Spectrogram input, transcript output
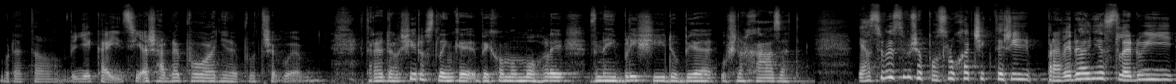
bude to vynikající a žádné povolení nepotřebujeme. Které další rostlinky bychom mohli v nejbližší době už nacházet? Já si myslím, že posluchači, kteří pravidelně sledují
